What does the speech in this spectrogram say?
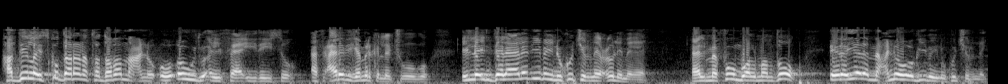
haddii laysku darana toddoba macno oo owdu ay faa'iideyso af carabiga marka la joogo ilain dalaaladii baynu ku jirnay culima eh almafhuum walmanduuq ereyada macnahoogii baynu ku jirnay.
